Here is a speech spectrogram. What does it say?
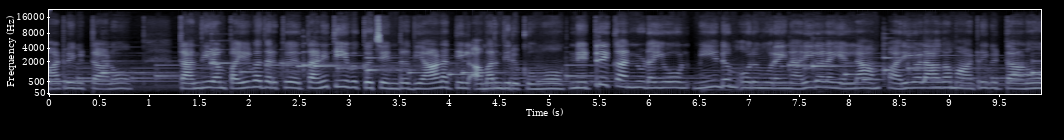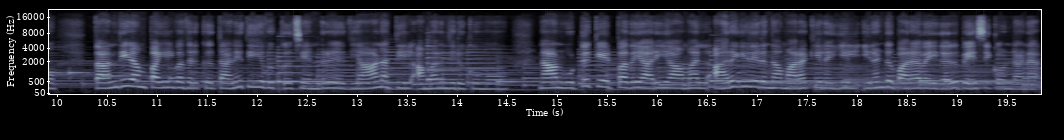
மாற்றிவிட்டானோ? தந்திரம் பயில்வதற்கு தனித்தீவுக்கு சென்று தியானத்தில் அமர்ந்திருக்குமோ? நெற்றி கண்ணுடையோன் மீண்டும் ஒரு முறை நரிகளை எல்லாம் பரிகளாக மாற்றிவிட்டானோ? தந்திரம் பயில்வதற்கு தனித்தீவுக்கு சென்று தியானத்தில் அமர்ந்திருக்குமோ? நான் விட்டு கேட்பதை அறியாமல் அருகிலிருந்த மரக்கிளையில் இரண்டு பறவைகள் பேசிக்கொண்டன.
